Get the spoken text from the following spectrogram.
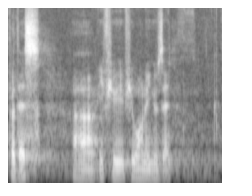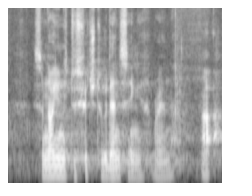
for this uh, if you, if you want to use it. So now you need to switch to dancing, Brian. Ah,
